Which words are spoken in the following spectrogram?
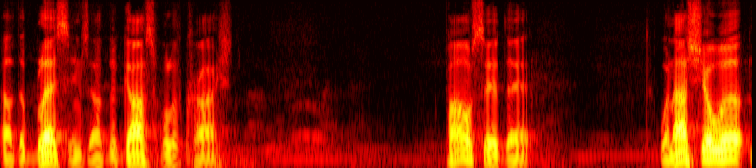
of the blessings of the gospel of Christ. Paul said that. When I show up,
